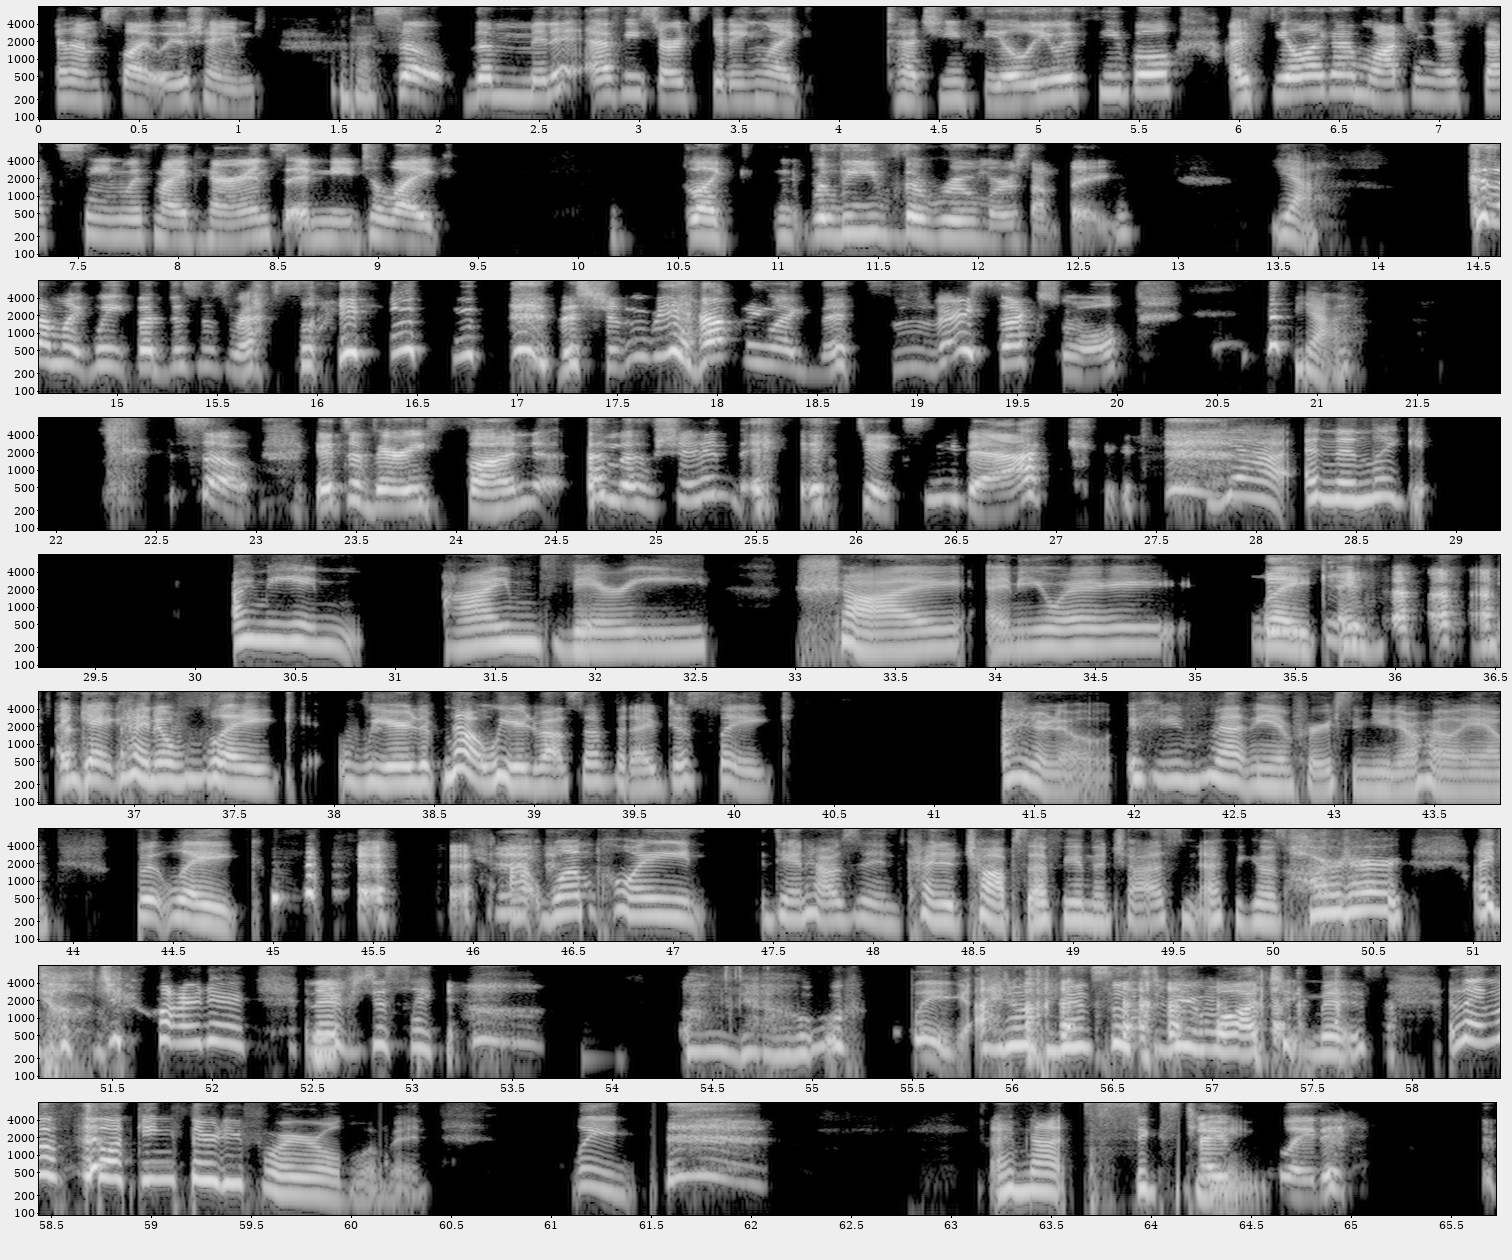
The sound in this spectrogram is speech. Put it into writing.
and I'm slightly ashamed. Okay. So the minute Effy starts getting like touchy feely with people, I feel like I'm watching a sex scene with my parents and need to like like relieve the room or something. Yeah. Cause I'm like, wait, but this is wrestling. this shouldn't be happening like this. This is very sexual. Yeah. So it's a very fun emotion. It takes me back. Yeah. And then like I mean, I'm very shy anyway. Like I, I get kind of like weird, not weird about stuff, but I'm just like I don't know. If you've met me in person, you know how I am. But like at one point, Danhausen kind of chops Effy in the chest, and Effy goes, Harder. I told you harder. And I was just like, Oh no. Like, I don't think I'm supposed to be watching this. And I'm a fucking 34 year old woman. Like, I'm not 16. I played it.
